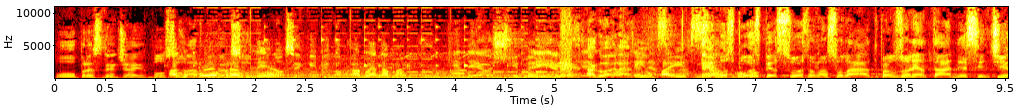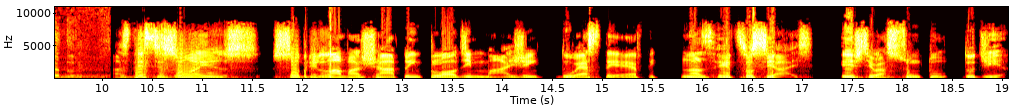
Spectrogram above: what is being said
O presidente Jair Bolsonaro conversou com a nossa equipe em Nova York. aguenta mais. Que Deus de vender Agora, em um país temos boas corrupto. pessoas ao nosso lado para nos orientar nesse sentido. As decisões sobre Lava Jato implodem imagem do STF nas redes sociais. Este é o assunto do dia.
